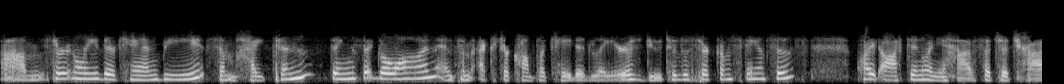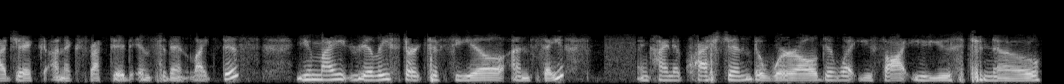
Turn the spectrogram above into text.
Um, certainly, there can be some heightened things that go on and some extra complicated layers due to the circumstances quite often when you have such a tragic, unexpected incident like this, you might really start to feel unsafe and kind of question the world and what you thought you used to know.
